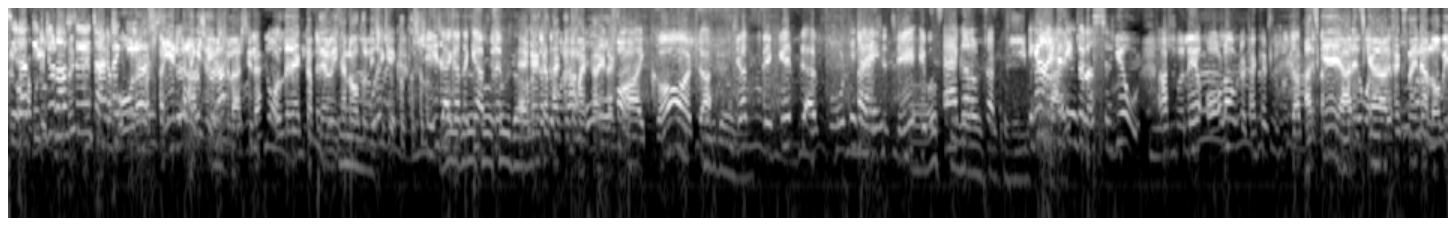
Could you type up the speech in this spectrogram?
সিরা তিনজন আছে চারটা কিল ওরা স্পিড আগে ছিল ছিল আরসিরা ওদের একটা প্লেয়ার ওইখানে অত নিচে কি করতেছিল সেই জায়গা থেকে আসলে একা একা থাকলে তো মার খাওয়াই লাগবে। মাই গড জাস্ট সেকেন্ড স্কোরটা এসেছে এবং 11টা টিম এখানে আরেকটা টিম চলে আসছে কেউ আসলে অল আউট অ্যাটাকের জন্য যাচ্ছে আজকে আর নাই না লবি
